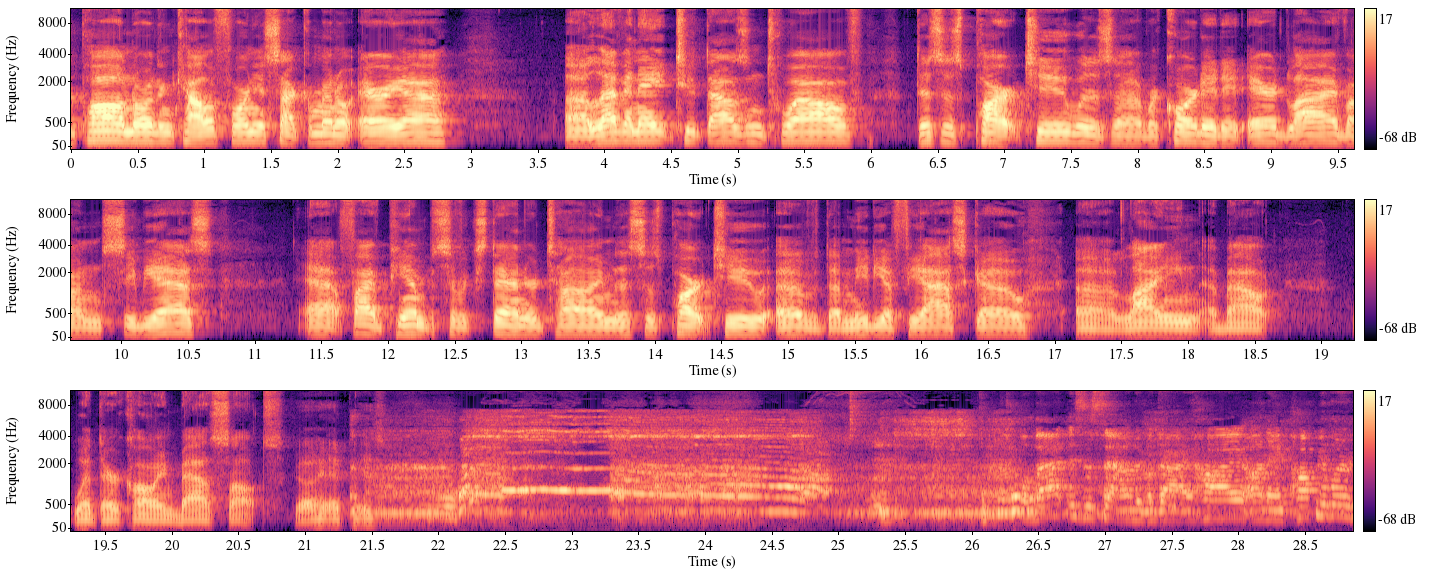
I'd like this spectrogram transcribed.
Paul, Northern California, Sacramento area, 11 8 2012. This is part two, was uh, recorded, it aired live on CBS at 5 p.m. Pacific Standard Time. This is part two of the media fiasco uh, lying about what they're calling bath salts. Go ahead, please. Is the sound of a guy high on a popular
